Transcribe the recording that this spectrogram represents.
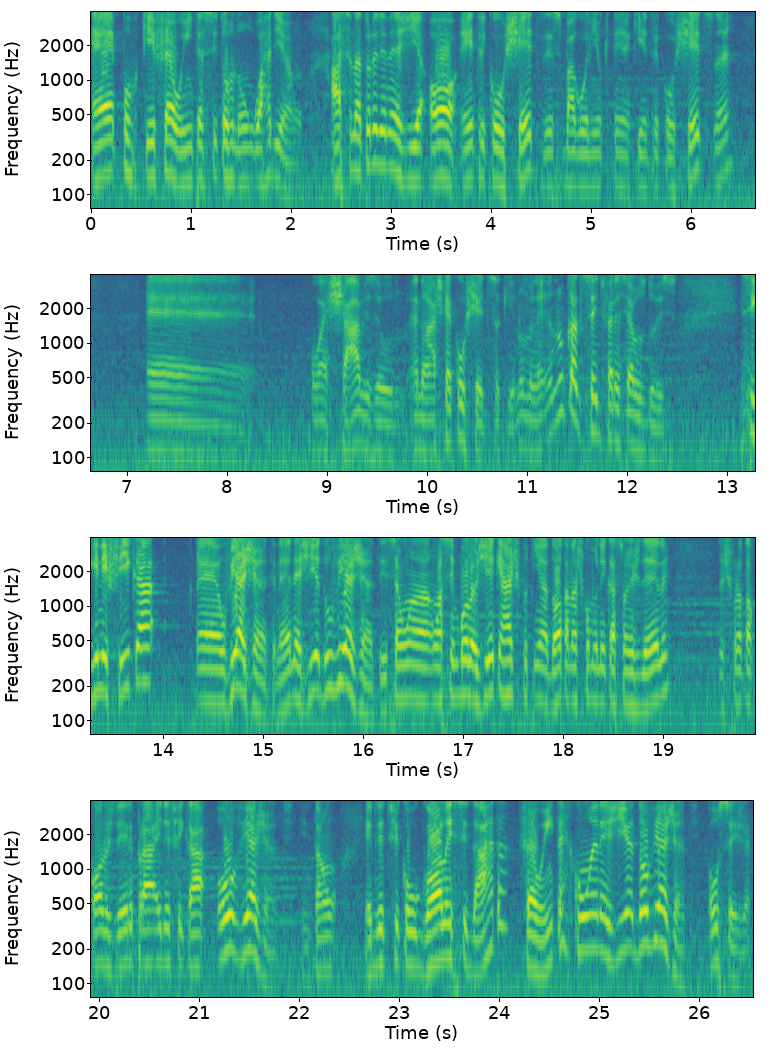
é porque Felwinter se tornou um guardião. A assinatura de energia O entre colchetes, esse bagulhinho que tem aqui entre colchetes, né? É ou é chaves, eu, é, não, acho que é colchetes aqui, não me lembro. Eu nunca sei diferenciar os dois. Significa é, o viajante, né? Energia do viajante. Isso é uma, uma simbologia que Rasputin adota nas comunicações dele, nos protocolos dele, para identificar o viajante. Então, ele identificou o Golem Siddhartha, Felwinter, com a energia do viajante. Ou seja,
